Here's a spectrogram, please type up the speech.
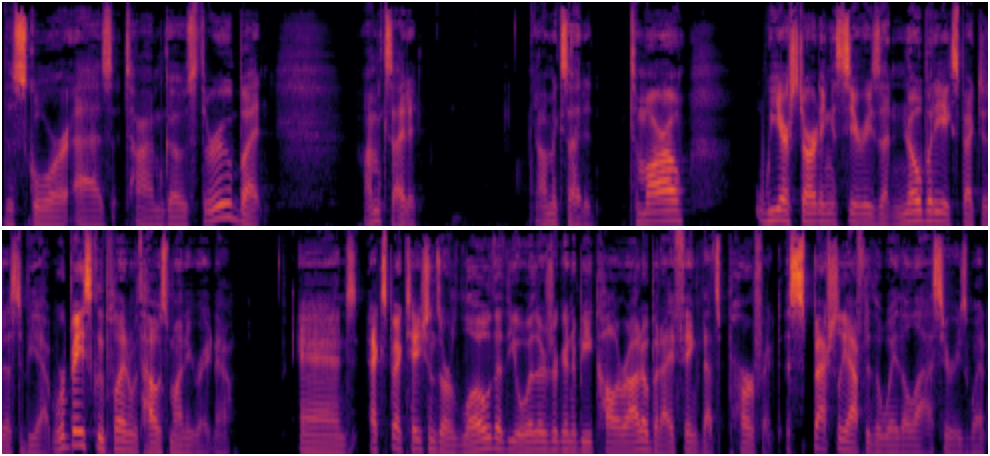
the score as time goes through, but I'm excited. I'm excited. Tomorrow, we are starting a series that nobody expected us to be at. We're basically playing with house money right now. And expectations are low that the Oilers are going to beat Colorado, but I think that's perfect, especially after the way the last series went,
